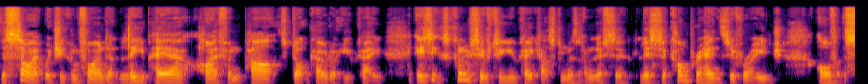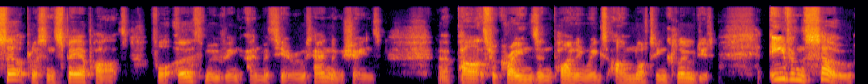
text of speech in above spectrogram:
The site, which you can find at liebherr-parts.co.uk, is exclusive to UK customers and lists a, lists a comprehensive range of surplus and spare parts for earth moving and materials handling machines. Uh, parts for cranes and piling rigs are not included. Even so,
